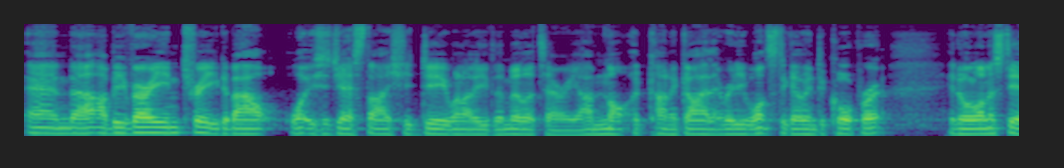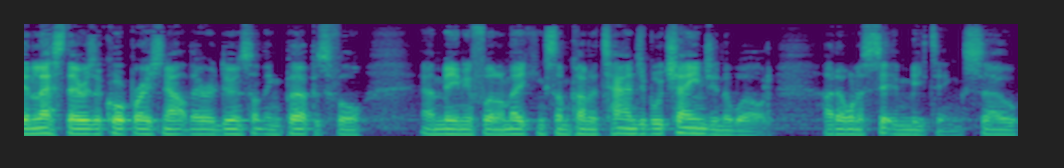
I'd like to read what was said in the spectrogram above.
and uh, I'll be very intrigued about what you suggest I should do when I leave the military. I'm not the kind of guy that really wants to go into corporate, in all honesty, unless there is a corporation out there doing something purposeful and meaningful and making some kind of tangible change in the world. I don't want to sit in meetings. So,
